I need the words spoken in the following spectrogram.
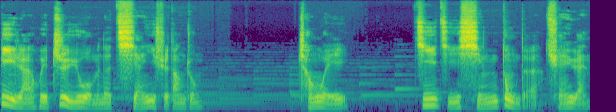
必然会置于我们的潜意识当中，成为积极行动的泉源。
